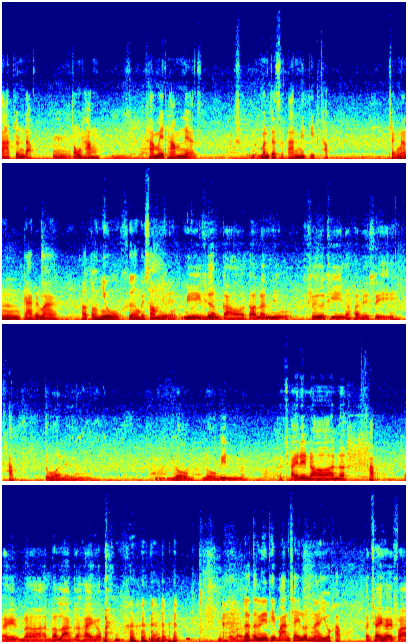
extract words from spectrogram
ตาร์ทจนดับมต้องทำ อืมถ้าไม่ทำเนี่ย มันจะสตาร์ทไม่ติดครับ จากนั้นกลายเป็นว่าเราต้องหิ้วเครื่องไปซ่อมอยู่นี่ยมียู่เครื่องเก่าตอนนั้นอยู่ซื้อที่นครชัยศรีครับ ตัวหนึ่งโลโลบินมั้งก็ใช้ได้นานนะครับ ใช้นานตอนหลังก็ให้เขาไป แล้วตอนนี้ที่บ้านใช้รุ่นไหนอยู่ครับ ก็ใช้ไฟฟ้า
